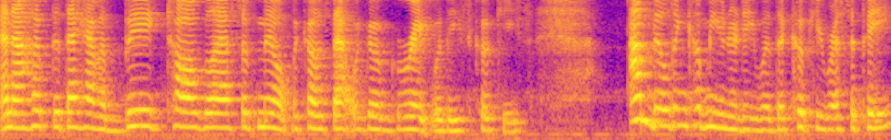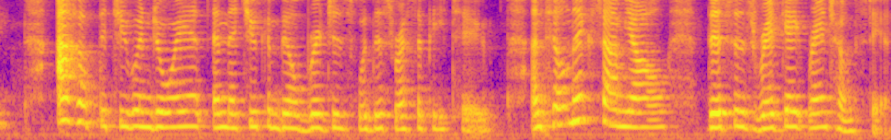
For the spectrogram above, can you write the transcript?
and I hope that they have a big tall glass of milk because that would go great with these cookies. I'm building community with the cookie recipe. I hope that you enjoy it and that you can build bridges with this recipe too. Until next time, y'all, this is Red Gate Ranch Homestead.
